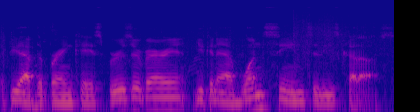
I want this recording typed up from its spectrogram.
If you have the Braincase Bruiser variant, you can add one scene to these cutoffs.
